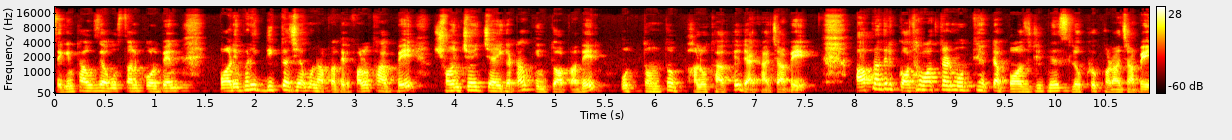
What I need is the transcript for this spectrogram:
সেকেন্ড হাউসে অবস্থান করবেন, পারিবারিক দিকটা যেমন আপনাদের ভালো থাকবে, সঞ্চয়ের জায়গাটাও কিন্তু আপনাদের অত্যন্ত ভালো থাকতে দেখা যাবে। আপনাদের কথাবার্তার মধ্যে একটা পজিটিভনেস লক্ষ্য করা যাবে।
